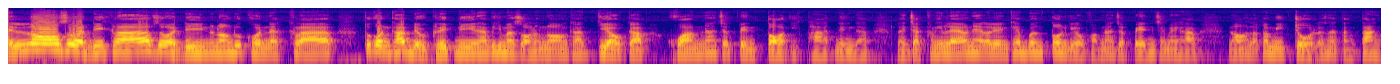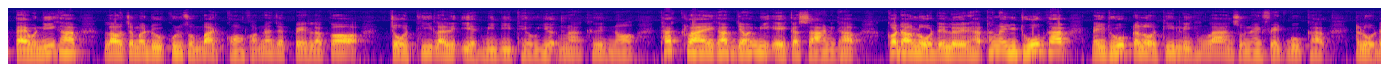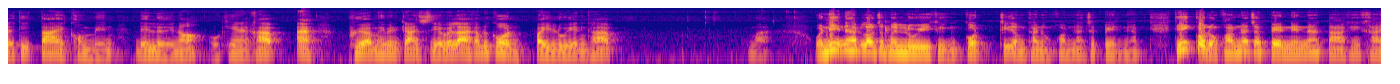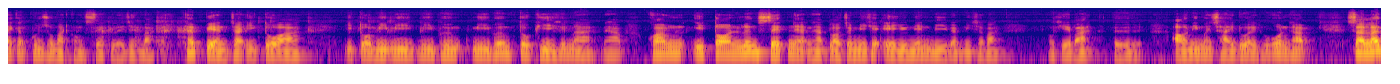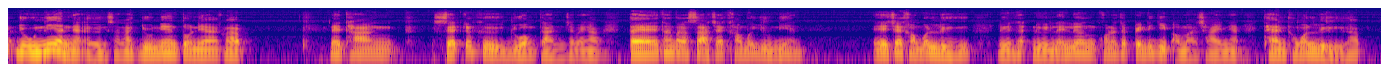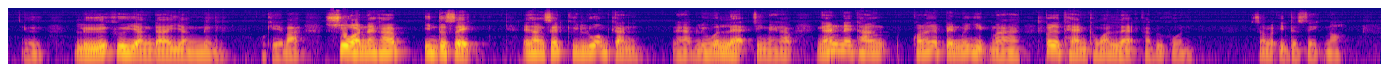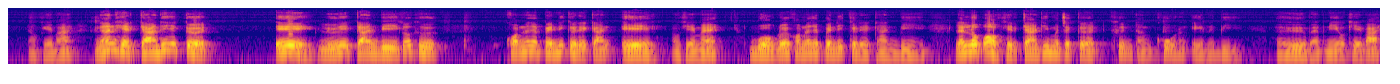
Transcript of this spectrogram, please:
ฮลโลสวัสดีครับ สวัสดีน้องๆทุกคนนะครับ ทุกคนครับเดี๋ยวคลิปนี้นะครับพี่จะมาสอนน้องๆครับ เกี่ยวกับความน่าจะเป็นต่ออีกพาร์ทหนึ่งครับ หลังจากครั้งที่แล้วเนี่ยเราเรียนแค่เบื้องต้นเกี่ยวกับความน่าจะเป็นใช่ไหมครับเนาะแล้วก็มีโจทย์ลักษณะต่างๆ แต่วันนี้ครับเราจะมาดูคุณสมบัติของความน่าจะเป็น แล้วก็ โจทย์ที่รายละเอียดมีดีเทลเยอะมากขึ้นเนาะถ้าใครครับยังไม่มีเอกสารครับก็ดาวน์โหลดได้เลยนะครับทั้งใน YouTube ครับใน YouTube ดาวน์โหลดที่ลิงก์ข้างล่างส่วนใน Facebook ครับดาวน์โหลดได้ที่ใต้คอมเมนต์ได้เลยเนาะโอเคนะครับอะเพื่อไม่ให้เป็นการเสียเวลาครับทุกคนไปลุยกันครับมาวันนี้นะครับเราจะมาลุยถึงกฎที่สำคัญของความน่าจะเป็นนะครับทีนี้กฎของความน่าจะเป็นเนี่ยหน้าตาคล้ายๆ กับคุณสมบัติของเซตเลยจริงปะแค่เปลี่ยนจากอีตัว อีตัวมีมีมีเพิ่มมีเพิ่มตัว p ขึ้นมานะครับความอีตอนเรื่องเซตเนี่ยนะครับเราจะมีแค่ a union b แบบนี้ใช่ปะโอเคปะเออเอาอันนี้มาใช้ด้วยทุกคนครับสัญลักษณ์ยูเนียนเนี่ยเออสัญลักษณ์ยูเนียนตัวเนี้ยครับในทางเซตก็คือรวมกันใช่ไหมครับแต่ในทางตรรกศาสตร์ใช้คำว่ายูเนียนไม่ใช่คำว่าหรือหรือหรือในเรื่องความน่าจะเป็นที่หยิบเอามาใช้เนี่ยแทนคำว่าหรือครับเออหรือคืออย่างใดอย่างหนึ่งโอเคปะส่วนนะครับ intersect ในทางเซตคือร่วมกันนะครับหรือว่าและจริงไหมครับงั้นในทางความน่าจะเป็นเมื่อหยิบมา ก็จะแทนคำว่าและครับทุกคนสำหรับ intersect เนาะโอเคไหมงั้นเหตุการณ์ที่จะเกิด A หรือเหตุการณ์ B ก็คือ ความน่าจะเป็นที่เกิดเหตุการณ์ A โอเคไหมบวกด้วยความน่าจะเป็นที่เกิดเหตุการณ์ B และลบออกเหตุการณ์ที่มันจะเกิดขึ้นทั้งคู่ทั้ง A และ B เออแบบนี้โอเคปะ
